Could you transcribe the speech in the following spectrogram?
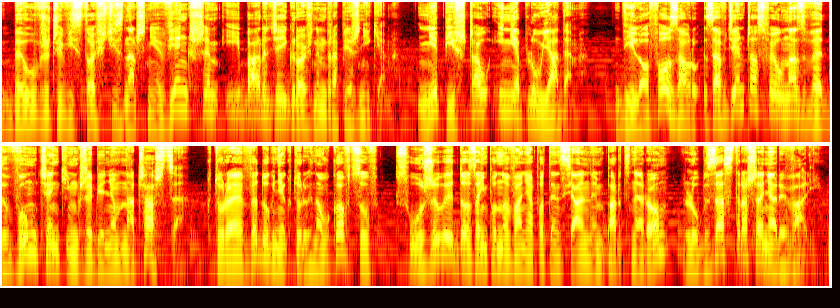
był w rzeczywistości znacznie większym i bardziej groźnym drapieżnikiem. Nie piszczał i nie pluł jadem. Dilophosaur zawdzięcza swoją nazwę dwóm cienkim grzebieniom na czaszce, które według niektórych naukowców służyły do zaimponowania potencjalnym partnerom lub zastraszenia rywali.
